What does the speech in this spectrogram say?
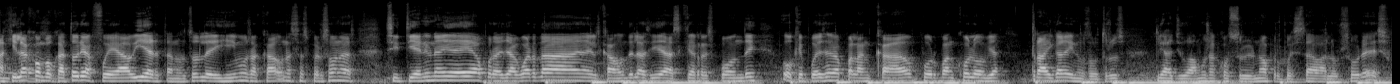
Aquí la convocatoria fue abierta. Nosotros le dijimos a cada una de estas personas, si tiene una idea por allá guardada en el cajón de las ideas que responde o que puede ser apalancado por Bancolombia, tráigala y nosotros le ayudamos a construir una propuesta de valor sobre eso.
